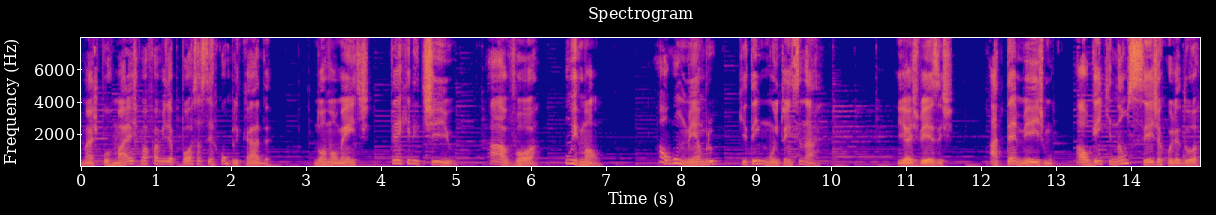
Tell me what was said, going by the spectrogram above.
Mas por mais que uma família possa ser complicada, normalmente tem aquele tio, a avó, um irmão, algum membro que tem muito a ensinar. E às vezes, até mesmo alguém que não seja acolhedor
